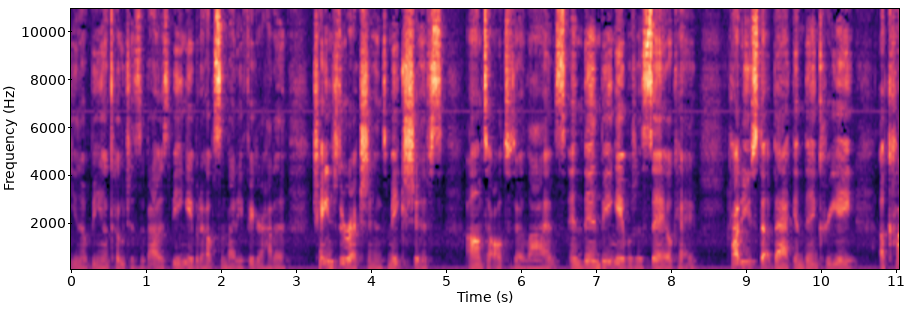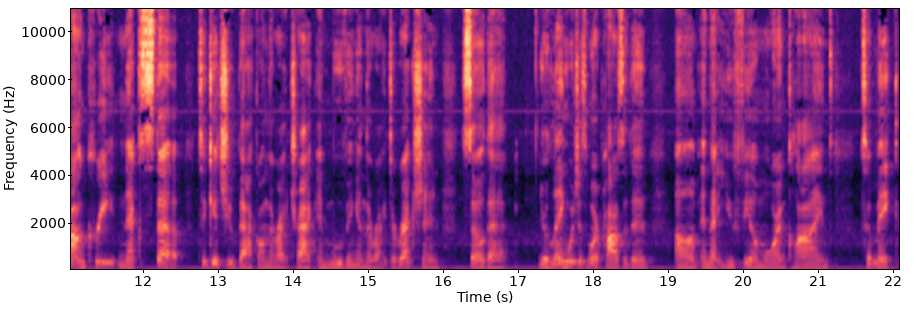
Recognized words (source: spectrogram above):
you know, being a coach is about is being able to help somebody figure out how to change directions, make shifts um, to alter their lives, and then being able to say, okay, how do you step back and then create a concrete next step to get you back on the right track and moving in the right direction so that your language is more positive um, and that you feel more inclined to make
